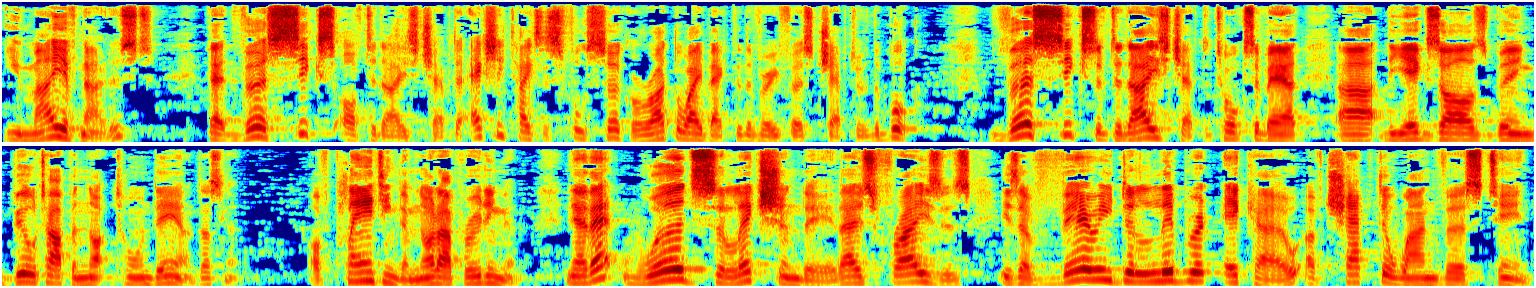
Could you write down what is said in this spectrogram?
you may have noticed that verse 6 of today's chapter actually takes us full circle right the way back to the very first chapter of the book. Verse 6 of today's chapter talks about uh, the exiles being built up and not torn down, doesn't it? Of planting them, not uprooting them. Now that word selection there, those phrases, is a very deliberate echo of chapter 1 verse 10.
